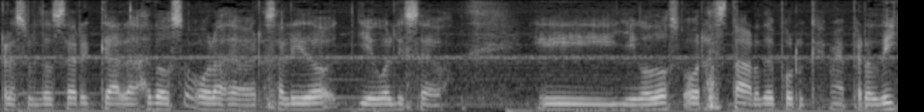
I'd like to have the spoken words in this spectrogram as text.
Resulta ser que a las dos horas de haber salido llego al liceo. Y llegó dos horas tarde porque me perdí.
